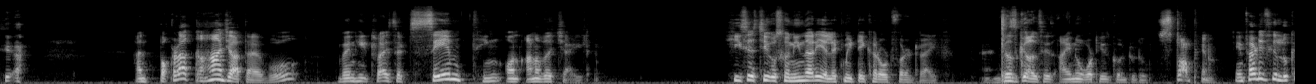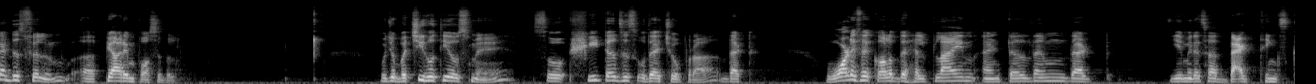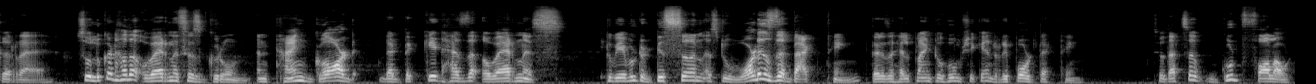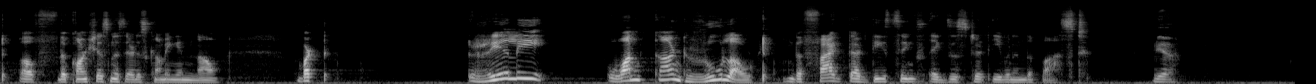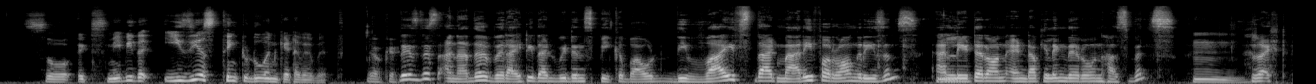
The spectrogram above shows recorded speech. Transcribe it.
And पकड़ा कहाँ जाता है वो when he tries that same thing on another child. He says, ठीक उसको नींद आ रही है, let me take her out for a drive. And this girl says, I know what he's going to do. Stop him. In fact, if you look at this film, uh, प्यार impossible, वो जो बच्ची होती है उसमें, so she tells this Uday Chopra that what if I call up the helpline and tell them that ये मेरे साथ bad things कर रहा है. So look at how the awareness has grown and thank God that the kid has the awareness to be able to discern as to what is the bad thing. There is a helpline to whom she can report that thing. So that's a good fallout of the consciousness that is coming in now. But really, one can't rule out the fact that these things existed even in the past. Yeah. So it's maybe the easiest thing to do and get away with. Okay. There's this another variety that we didn't speak about the wives that marry for wrong reasons and later on end up killing their own husbands. Right.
